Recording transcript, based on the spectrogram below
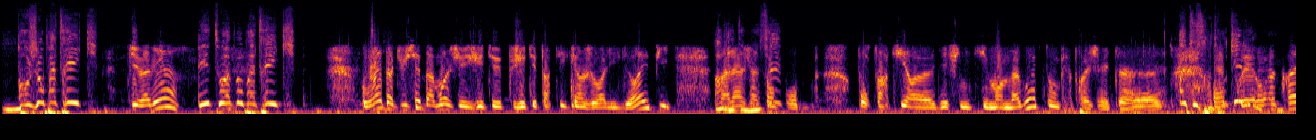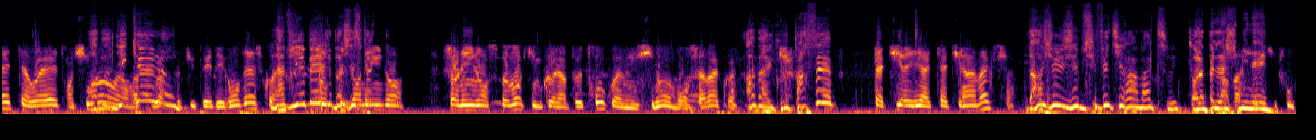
Bonjour Patrick. Tu vas bien Et toi mon Patrick Ouais, bah tu sais, bah moi j'ai- j'étais j'étais parti 15 jours à l'île de Ré, puis Ah, bah, là j'attends pour, pour partir euh, définitivement de ma boîte, donc après je vais être euh, Ah tu seras en pré-retraite, ouais, tranquillement, bah, on va pouvoir s'occuper des gonzesses, quoi. La vie est belle, Sauf bah, J'en ai une en... J'en ai une en ce moment qui me colle un peu trop, quoi, mais sinon, bon, ça va, quoi. Ah bah écoute parfait. T'as tiré, t'as tiré un max Ah je, je me suis fait tirer un max oui. On l'appelle la Ah, bah, cheminée. c'est fou.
